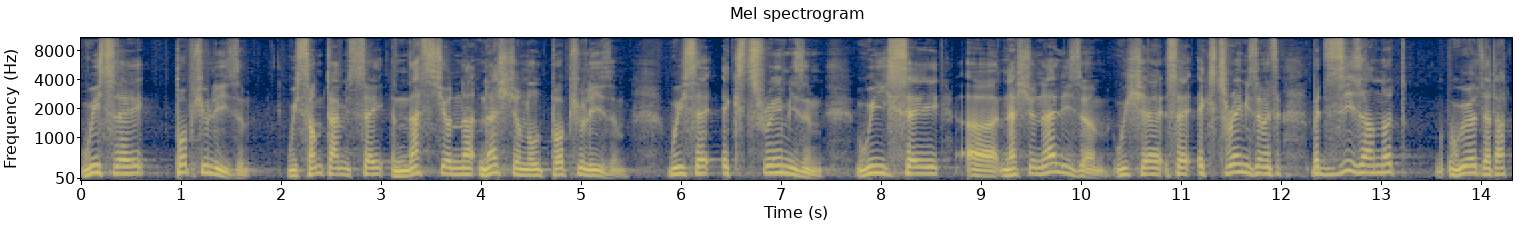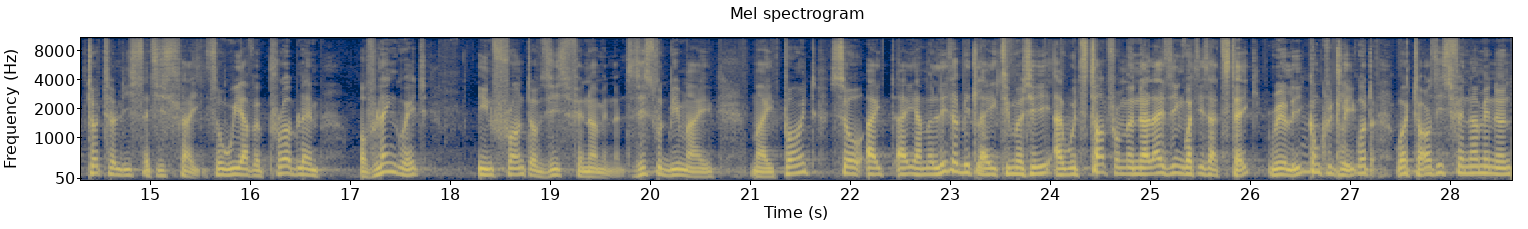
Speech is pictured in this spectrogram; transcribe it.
We say populism. We sometimes say national, national populism. We say extremism. We say uh, nationalism. We say extremism. But these are not words that are totally satisfying. So we have a problem of language in front of this phenomenon. This would be my, my point. So I, I am a little bit like Timothy. I would start from analyzing what is at stake, really, mm-hmm. concretely. What, what are these phenomena?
